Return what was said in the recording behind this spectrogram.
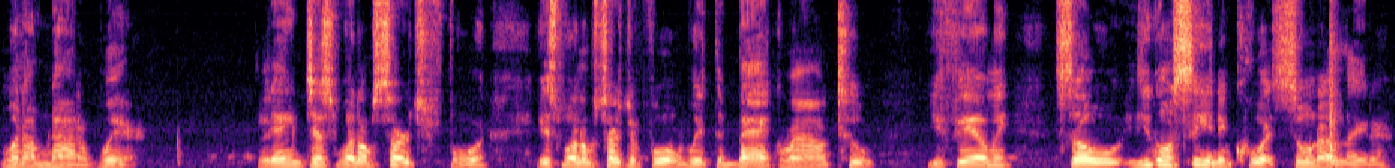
when I'm not aware. It ain't just what I'm searching for. It's what I'm searching for with the background too. You feel me? So you're gonna see it in court sooner or later.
